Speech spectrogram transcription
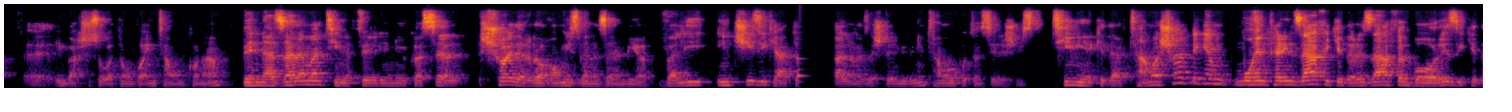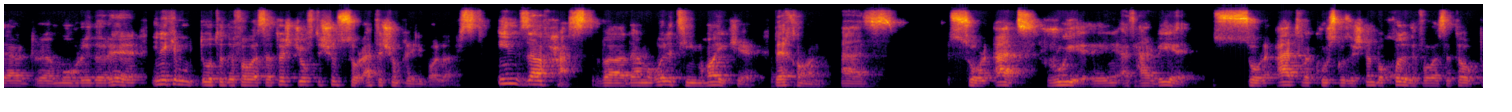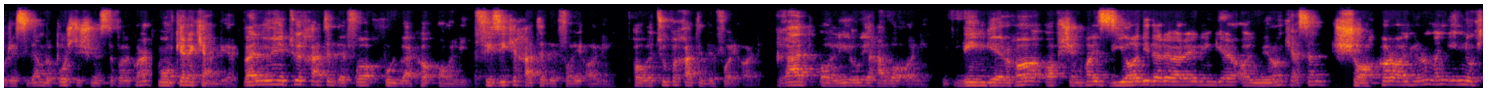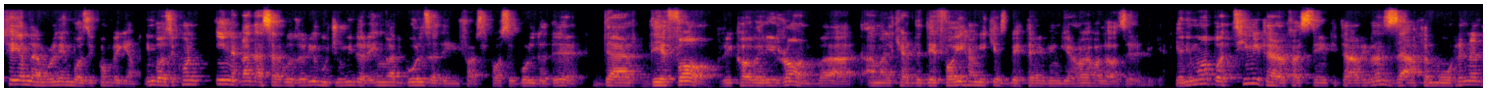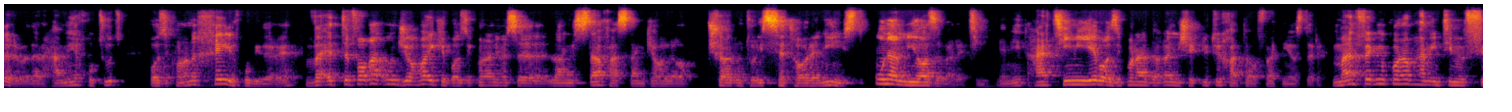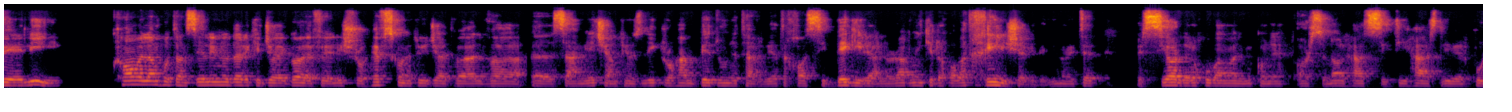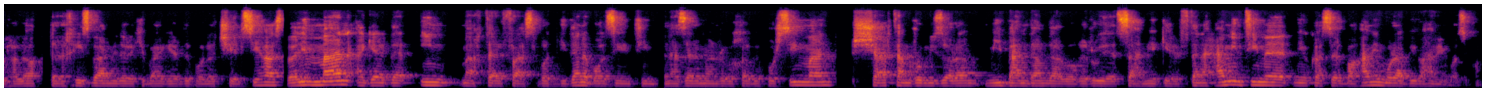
این بخش صحبتمو با این تمام کنم. به نظر من تیم فعلی نیوکاسل شاید اقراق‌آمیز به نظر میاد ولی این چیزی که حتی الان ازش داریم می‌بینیم تمام پتانسیلش نیست. تیمیه که در تمام شاید بگم مهمترین ضعفی که داره ضعف بارزی که در مهره داره اینه که دو تا دفاع وسطاش جفتشون سرعتشون خیلی بالا نیست. این ضعف هست و در مقابل تیم هایی که بخوان از سرعت روی یعنی از حربه سرعت و کورس گذاشتن با خود دفاع وسط ها رسیدن به پشتشون استفاده کنن ممکنه کم بیاره. ولی می‌بینید توی خط دفاع فول بک ها عالی. فیزیک خط دفاعی عالی. پا به توپ خط دفاعی عالی. قد عالی روی هوا عالی. وینگرها option های زیادی داره برای وینگر آلمیرون که اصلا شاهکار آلمیرون. من این نکته هم در مورد این بازیکن بگم. این بازیکن اینقدر اثرگذاری هجومی داره اینقدر گل زده این فصل پاس گل داده. در دفاع recovery run و عملکرد دفاعی هم یکی از بهترین وینگرهای حال حاضر دیگه. یعنی ما با تیمی طرف هستیم که تقریبا ضعف مهره نداره و در همه خطوط بازیکنان خیلی خوبی داره و اتفاقا اون جاهایی که بازیکنانی مثل لانگستاف هستن که حالا شاید اونطوری ستاره نیست اونم نیازه برای تیم. یعنی هر تیمی یه بازیکن حداقل این شکلی توی خط هافبک نیاز داره. من فکر می‌کنم همین تیم فعلی کاملا پتانسیل اینو داره که جایگاه فعلیش رو حفظ کنه توی جدول و سهمیه چمپیونز لیگ رو هم بدون تقویت خاصی بگیره علیرغم اینکه رقابت خیلی شدیده. یونایتد بسیار داره خوب عمل می‌کنه. آرسنال هست سیتی هست لیورپول حالا داره خیز برمیداره که برگرده بالا. چلسی هست. ولی من اگر در این مقطع فصل با دیدن بازی این تیم نظر من رو بخوای بپرسین من شرطم رو می‌ذارم میبندم در واقع روی سهمیه گرفتن همین تیم نیوکاسل با همین مربی و همین بازیکن.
